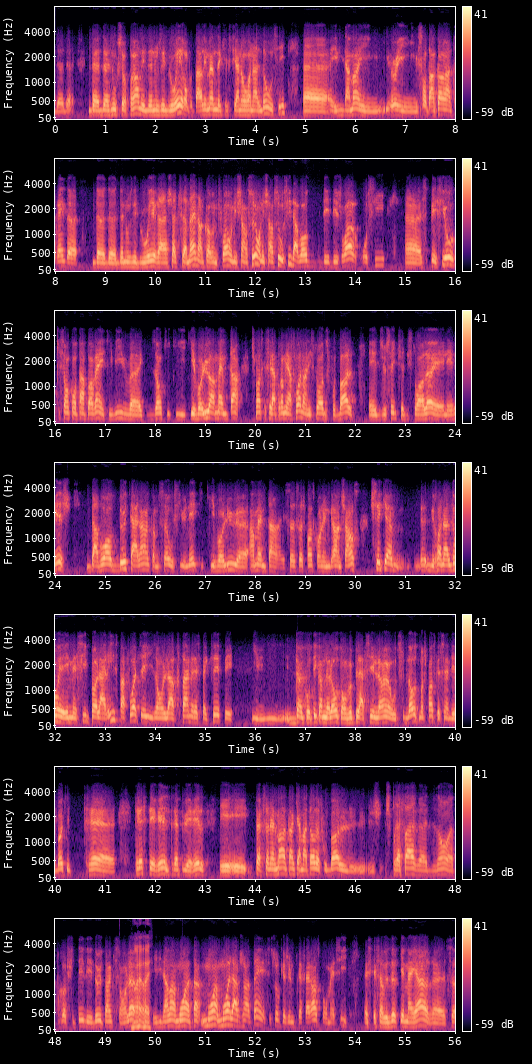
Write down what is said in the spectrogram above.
de, nous surprendre et de nous éblouir. On peut parler même de Cristiano Ronaldo aussi. Euh, évidemment, eux, ils sont encore en train de, de, nous éblouir à chaque semaine. Encore une fois, on est chanceux. On est chanceux aussi d'avoir des, joueurs aussi euh, spéciaux qui sont contemporains, qui vivent, euh, disons, qui, qui, qui, évoluent en même temps. Je pense que c'est la première fois dans l'histoire du football, et je sais que cette histoire-là, elle est riche, d'avoir deux talents comme ça aussi uniques qui évoluent euh, en même temps. Et ça, ça je pense qu'on a une grande chance. Je sais que euh, Ronaldo et Messi polarisent parfois, ils ont leurs fans respectifs et d'un côté comme de l'autre, on veut placer l'un au-dessus de l'autre. Moi, je pense que c'est un débat qui est très, euh, très stérile, très puéril. Et, personnellement, en tant qu'amateur de football, je, préfère, euh, disons, euh, profiter des deux tant qu'ils sont là. Évidemment, moi, moi, moi, l'Argentin, c'est sûr que j'ai une préférence pour Messi. Est-ce que ça veut dire qu'il est meilleur? ça,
